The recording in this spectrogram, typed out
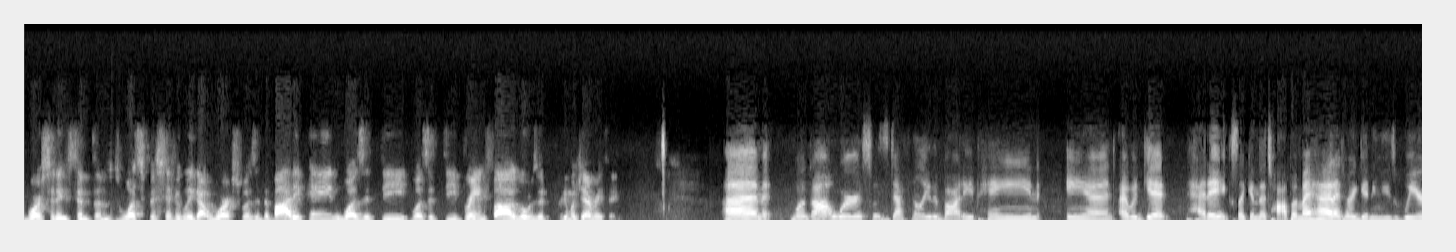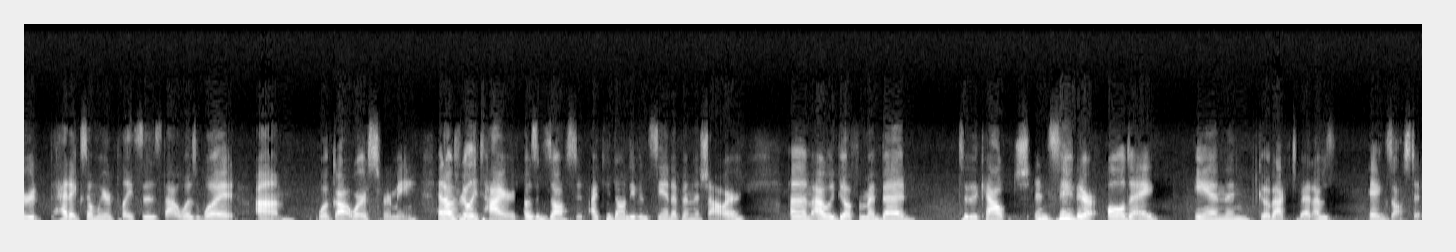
worsening symptoms. What specifically got worse? Was it the body pain? Was it the was it the brain fog, or was it pretty much everything? Um, what got worse was definitely the body pain, and I would get headaches like in the top of my head. I started getting these weird headaches in weird places. That was what um what got worse for me, and I was really tired. I was exhausted. I could not even stand up in the shower. Um, I would go from my bed to the couch and stay there all day, and then go back to bed. I was exhausted.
